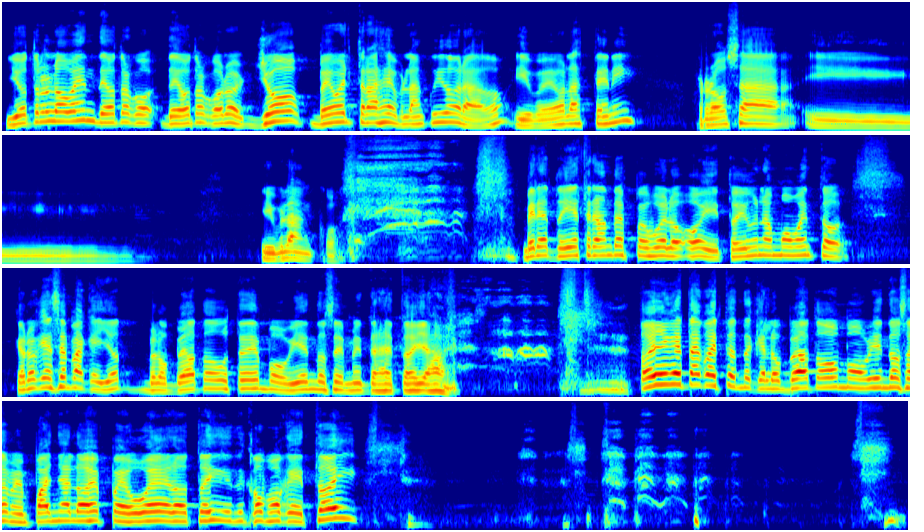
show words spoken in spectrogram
y otros lo ven de otro, de otro color. Yo veo el traje blanco y dorado y veo las tenis rosa y, y blanco. Mira, estoy estrenando espejuelos hoy. Estoy en un momento, creo que sepa que yo los veo a todos ustedes moviéndose mientras estoy hablando. Estoy en esta cuestión de que los veo a todos moviéndose, me empañan los espejuelos, estoy como que estoy...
